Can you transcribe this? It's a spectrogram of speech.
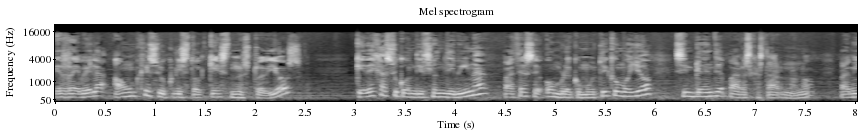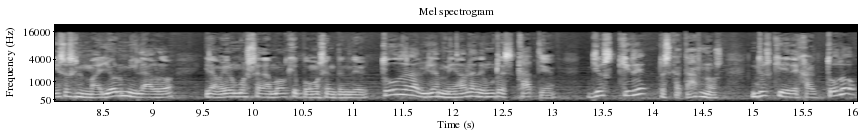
revela a un Jesucristo que es nuestro Dios, que deja su condición divina para hacerse hombre como tú y como yo, simplemente para rescatarnos, ¿no? Para mí eso es el mayor milagro y la mayor muestra de amor que podemos entender. Toda la Biblia me habla de un rescate. Dios quiere rescatarnos. Dios quiere dejar todo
